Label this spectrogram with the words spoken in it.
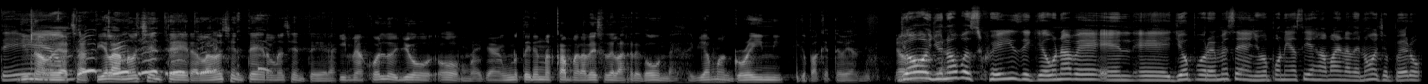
De una vez, Damn. chatear la noche entera, la noche entera, la noche entera. Y me acuerdo yo, oh my god, uno tenía una cámara de esas de las redondas, que se más grainy, que para que te vean. Yo, Oh, my you know what's crazy, que una vez el, eh, yo por MSN, yo me ponía así esa vaina de noche, pero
